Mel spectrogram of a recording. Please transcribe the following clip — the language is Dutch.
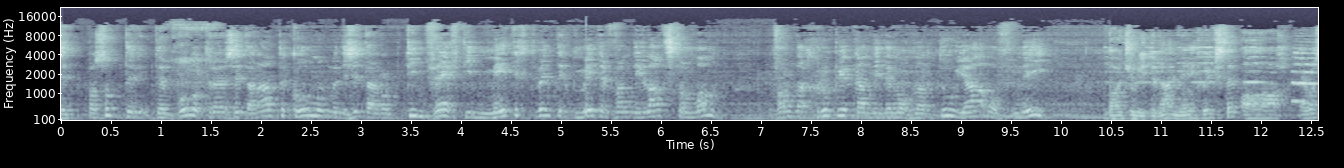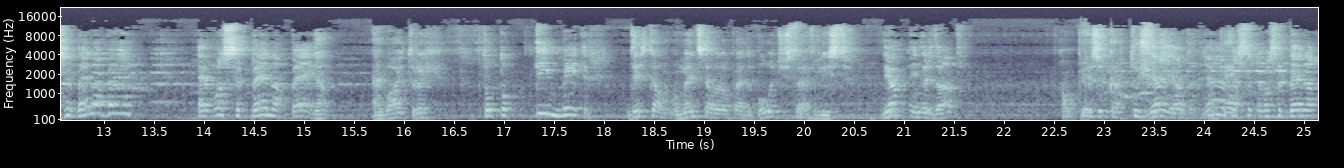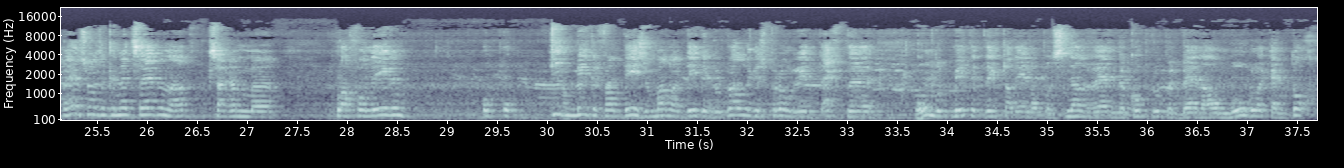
Zit, pas op, de, de bolletrui zit daar aan te komen, maar die zit daar op 10, 15 meter, 20 meter van die laatste man van dat groepje. Kan die er nog naartoe, ja of nee? Bouwt jullie de Ja, man nee. Oh, hij was er bijna bij. Hij was er bijna bij. Ja, hij waait terug. Tot op 10 meter. Dit kan het moment zijn waarop hij de bolletjes trui verliest. Ja, inderdaad. En plus een cartouche. Ja, ja, ja hij, was er, hij was er bijna bij, zoals ik er net zei. Ik zag hem eh plafonneren. Op, op 10 meter van deze mannen deed een geweldige sprong. Reed echt eh 100 meter dicht alleen op een snel rijdende kop. Roep het bijna onmogelijk. En toch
